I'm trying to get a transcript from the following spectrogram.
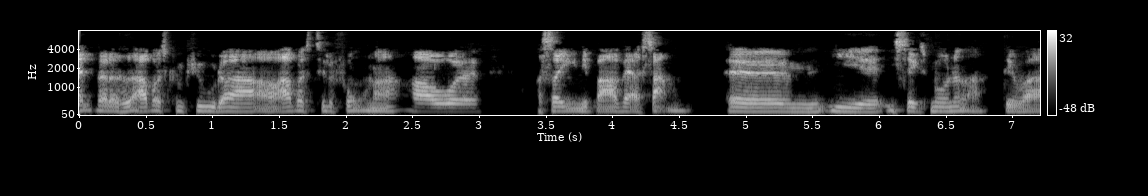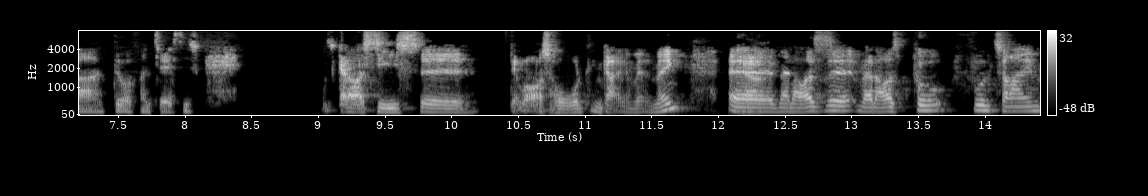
alt, hvad der hedder arbejdscomputer og arbejdstelefoner, og, øh, og så egentlig bare være sammen øh, i, øh, i seks måneder. Det var, det var fantastisk. Det skal også siges, øh, det var også hårdt en gang imellem, ikke? Ja. Øh, man, er også, man er også på full time.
